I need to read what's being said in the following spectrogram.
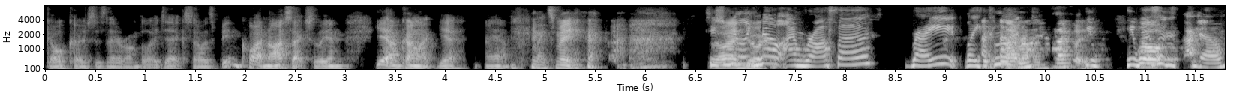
Gold Coasters that are on Below Deck, so it's been quite nice actually. And yeah, I'm kind of like, yeah, I am. That's me. You So should I be like, enjoy no, it. I'm Rafa, right? Like, come Uh, on. exactly. He, he Well, wasn't, you know.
